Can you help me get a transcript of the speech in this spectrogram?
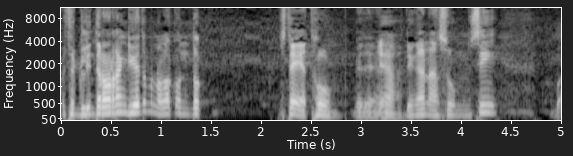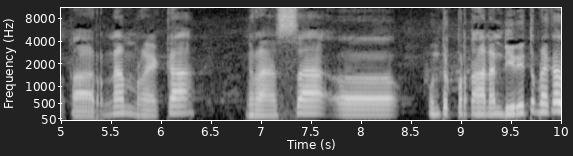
segelintir orang juga itu menolak untuk stay at home gitu ya. Ya. Dengan asumsi karena mereka ngerasa eh, untuk pertahanan diri itu mereka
